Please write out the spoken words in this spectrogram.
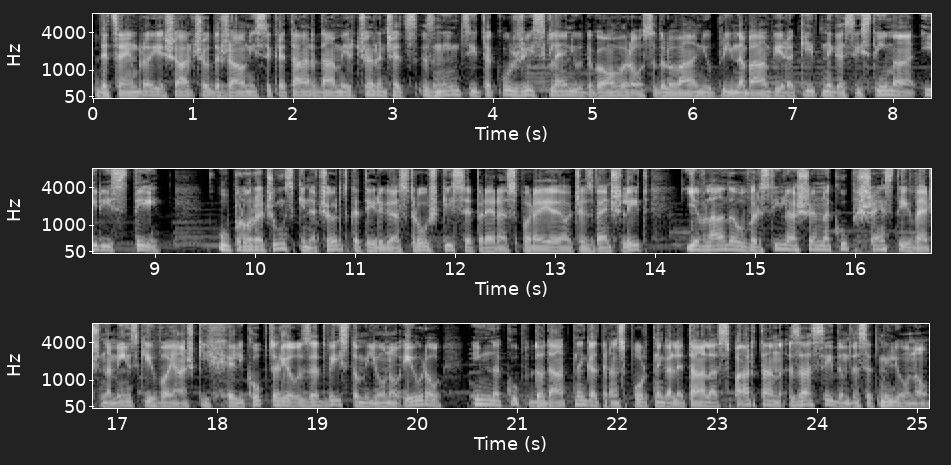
Decembra je Šarčev državni sekretar Damir Črnčec z Nemci tako že sklenil dogovor o sodelovanju pri nabavi raketnega sistema Iris-T. V proračunski načrt, katerega stroški se prerasporejajo čez več let, je vlada uvrstila še nakup šestih večnamenskih vojaških helikopterjev za 200 milijonov evrov in nakup dodatnega transportnega letala Spartan za 70 milijonov.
